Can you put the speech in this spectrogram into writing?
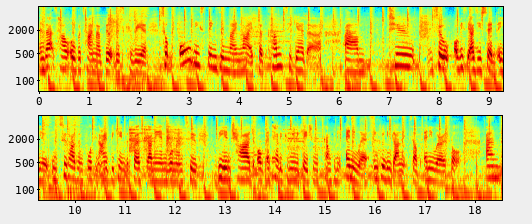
And that's how over time I've built this career. So all these things in my life have come together um, to so obviously as you said you know in 2014 I became the first Ghanaian woman to be in charge of a telecommunications company anywhere including Ghana itself anywhere at all. And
